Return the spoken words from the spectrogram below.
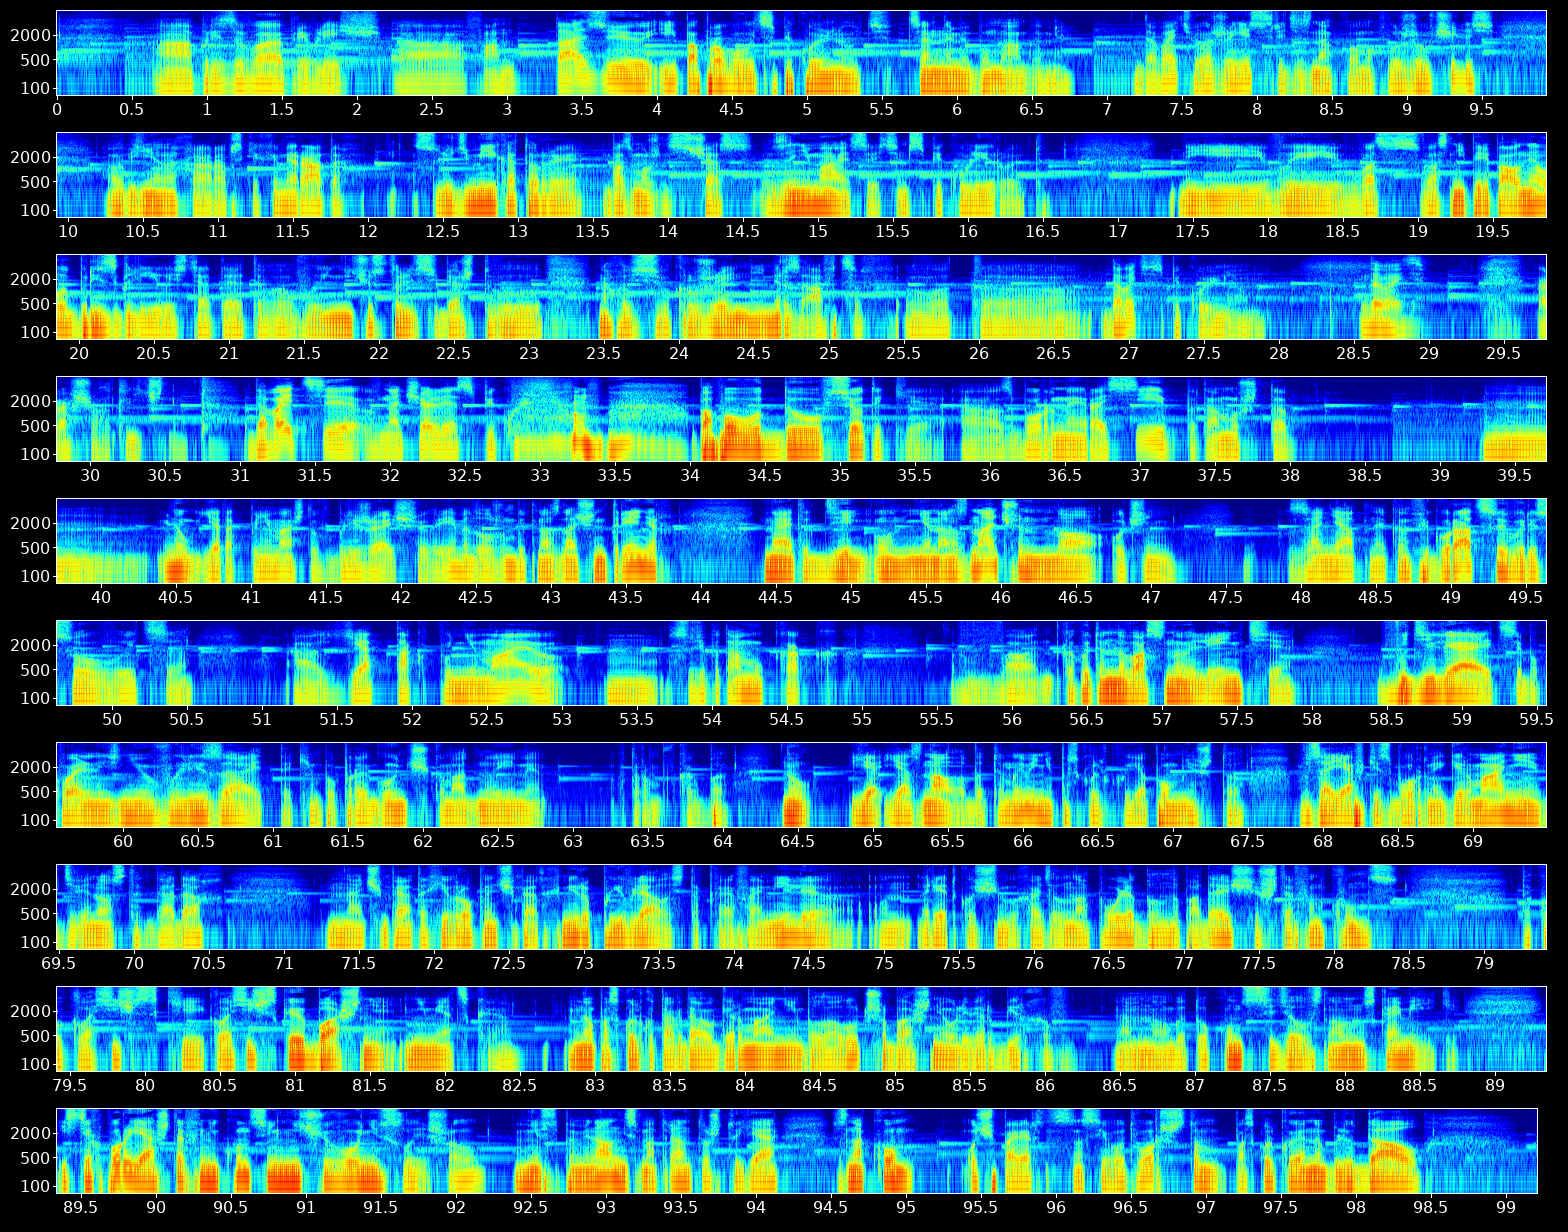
призываю привлечь а, фантазию и попробовать спекульнуть ценными бумагами. Давайте, у вас же есть среди знакомых, вы же учились в Объединенных Арабских Эмиратах с людьми, которые, возможно, сейчас занимаются этим, спекулируют. И вы, вас, вас не переполняла брезгливость от этого, вы не чувствовали себя, что вы находитесь в окружении мерзавцев. Вот. Э, давайте спекульнем. Давайте. Хорошо, отлично. Давайте вначале спекульнем по поводу все-таки а, сборной России, потому что, ну, я так понимаю, что в ближайшее время должен быть назначен тренер. На этот день он не назначен, но очень занятная конфигурация вырисовывается. А, я так понимаю, судя по тому, как в какой-то новостной ленте выделяется, буквально из нее вылезает таким попрыгунчиком одно имя, о котором как бы, ну, я, я знал об этом имени, поскольку я помню, что в заявке сборной Германии в 90-х годах на чемпионатах Европы, на чемпионатах мира появлялась такая фамилия. Он редко очень выходил на поле, был нападающий Штефан Кунц. Такой классический, классическая башня немецкая. Но поскольку тогда у Германии была лучше башня Оливер Бирхов, намного, то Кунц сидел в основном на скамейке. И с тех пор я о Штефане Кунце ничего не слышал, не вспоминал, несмотря на то, что я знаком очень поверхностно с его творчеством, поскольку я наблюдал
